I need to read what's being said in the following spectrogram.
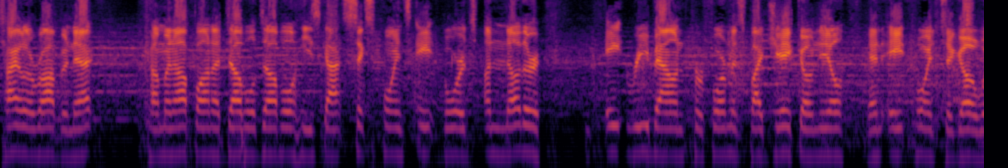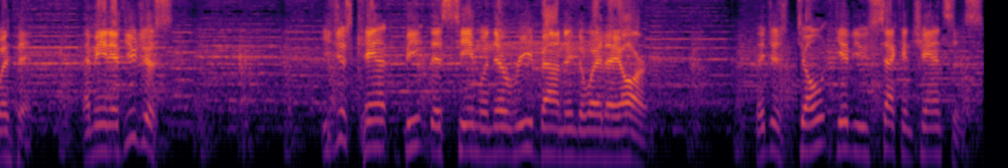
Tyler Robinette coming up on a double double. He's got six points, eight boards. Another eight rebound performance by Jake O'Neill, and eight points to go with it. I mean, if you just you just can't beat this team when they're rebounding the way they are. They just don't give you second chances.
